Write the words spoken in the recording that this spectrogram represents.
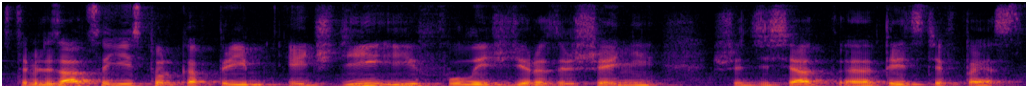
Стабилизация есть только при HD и Full HD разрешении 60, 30 FPS.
